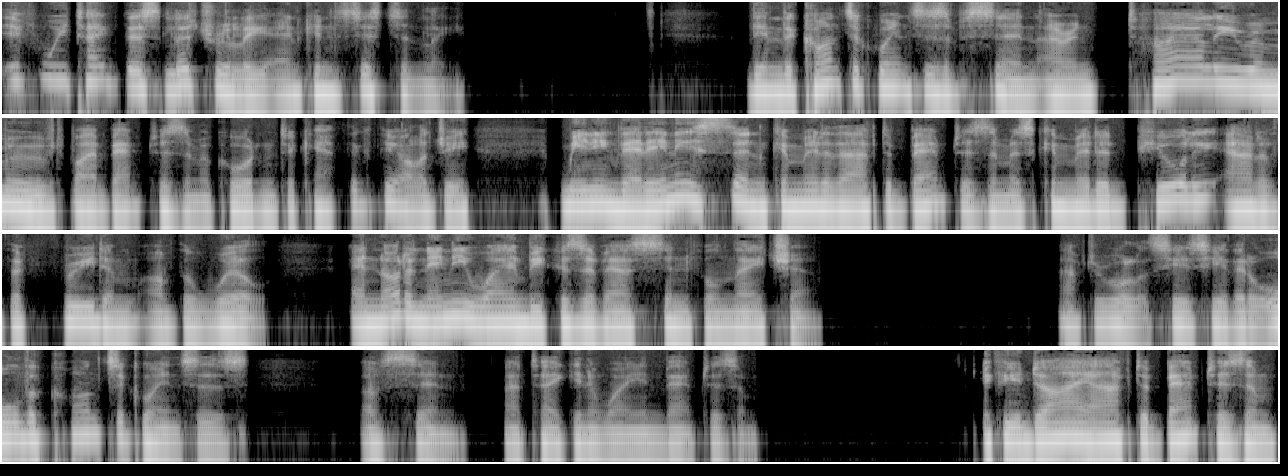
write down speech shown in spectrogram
if we take this literally and consistently, then the consequences of sin are entirely removed by baptism according to Catholic theology, meaning that any sin committed after baptism is committed purely out of the freedom of the will, and not in any way because of our sinful nature. After all, it says here that all the consequences of sin are taken away in baptism. If you die after baptism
